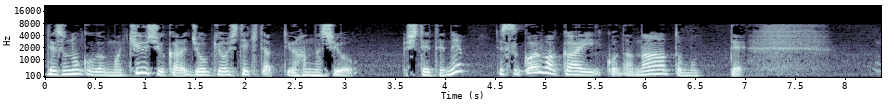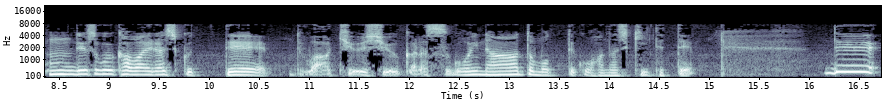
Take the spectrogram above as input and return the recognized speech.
で、その子がまあ九州から上京してきたっていう話をしててね。すごい若い子だなと思って。うんで、すごい可愛らしくって、うわ九州からすごいなと思ってこう話聞いてて。で、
